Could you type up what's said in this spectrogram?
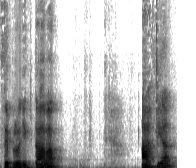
se proyectaba hacia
